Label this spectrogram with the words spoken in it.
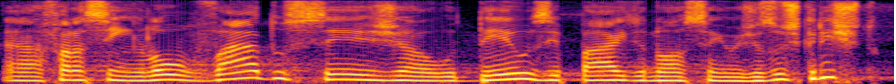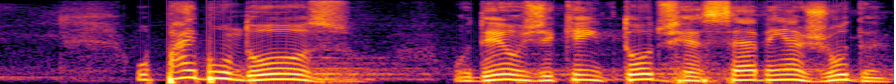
ah, fala assim: Louvado seja o Deus e Pai de nosso Senhor Jesus Cristo, o Pai bondoso, o Deus de quem todos recebem ajuda.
